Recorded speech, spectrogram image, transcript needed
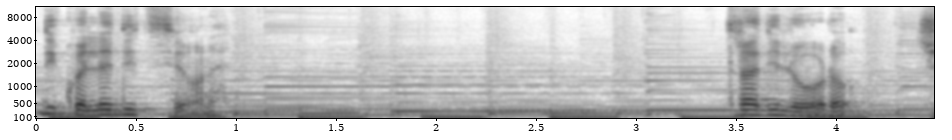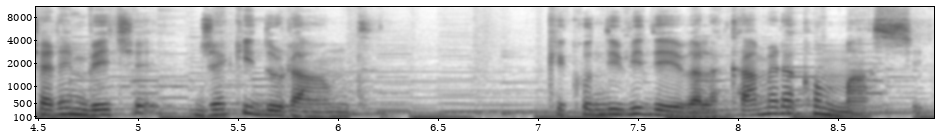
di quell'edizione. Tra di loro c'era invece Jackie Durant, che condivideva la camera con Massi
